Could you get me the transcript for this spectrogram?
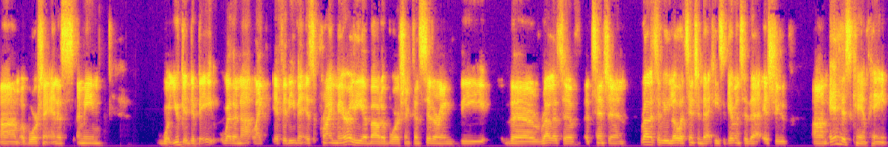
um, abortion. And it's, I mean, what you could debate whether or not, like, if it even is primarily about abortion, considering the the relative attention, relatively low attention that he's given to that issue um, in his campaign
